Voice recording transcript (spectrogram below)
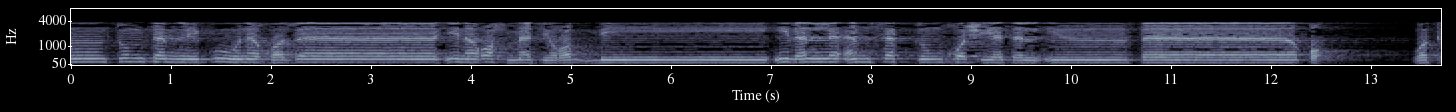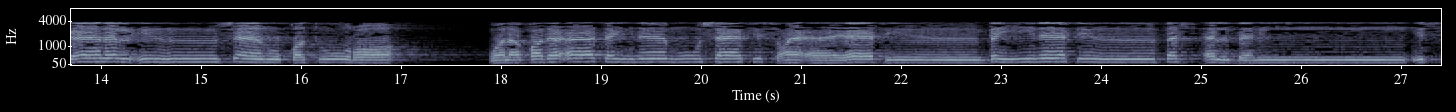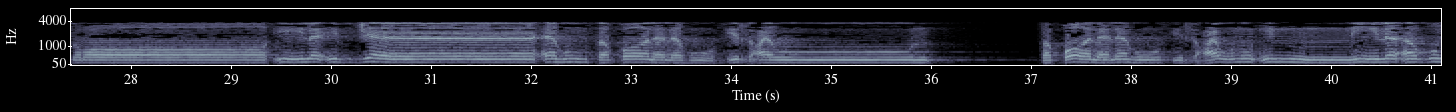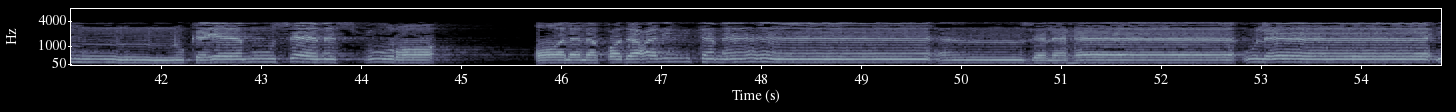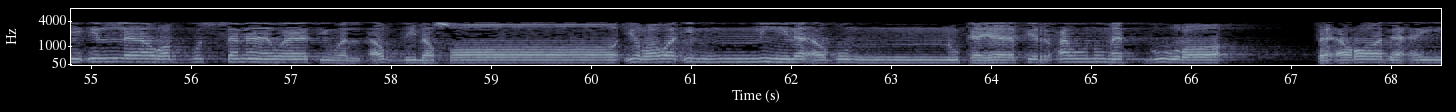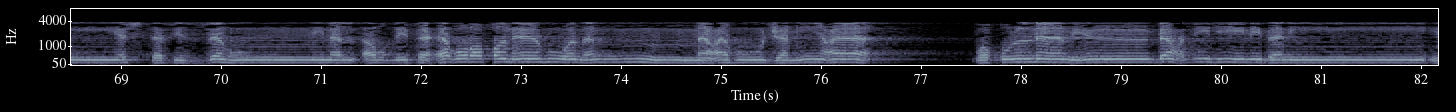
أَنتُمْ تَمْلِكُونَ خَزَائِنَ رَحْمَةِ رَبِّي إِذًا لَّأَمْسَكْتُمْ خَشْيَةَ الْإِنفَاقِ وَكَانَ الْإِنسَانُ قَتُورًا. وَلَقَدْ آتَيْنَا مُوسَى تِسْعَ آيَاتٍ بَيِّنَاتٍ فَاسْأَلْ بَنِي إِسْرَائِيلَ. إِذْ جَاءَهُمْ فَقَالَ لَهُ فِرْعَوْنُ فَقَالَ لَهُ فِرْعَوْنُ إِنِّي لَأَظُنُّكَ يَا مُوسَى مَسْحُورًا. قَالَ لَقَدْ عَلِمْتَ مَا أَنزَلَ هَؤُلَاءِ إِلَّا رَبُّ السَّمَاوَاتِ وَالْأَرْضِ بَصَائِرَ وَإِنِّي لَأَظُنُّكَ يَا فِرْعَوْنُ مَثْبُورًا فَأَرَادَ أَن يَسْتَفِزَّهُم مِّنَ الْأَرْضِ فَأَغْرَقْنَاهُ وَمَن مَّعَهُ جَمِيعًا وَقُلْنَا مِن بَعْدِهِ لِبَنِي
